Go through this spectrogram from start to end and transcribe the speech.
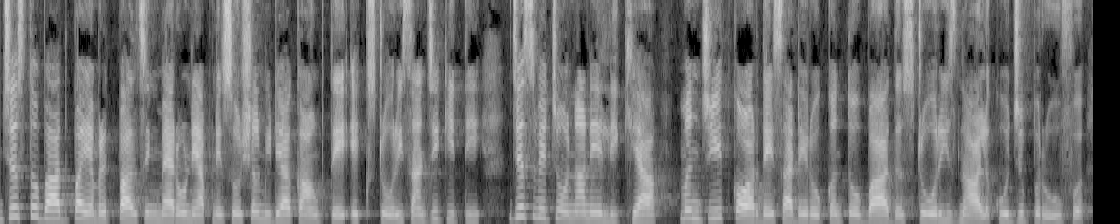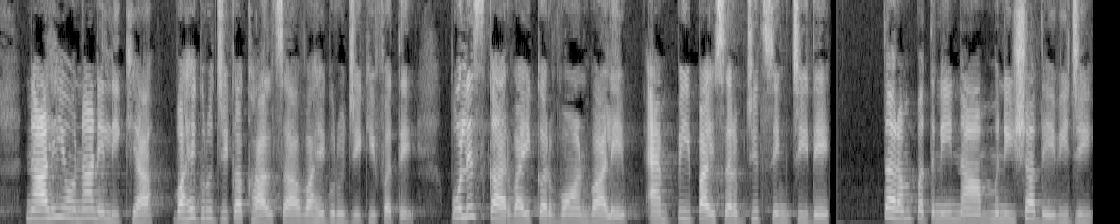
ਜਿਸ ਤੋਂ ਬਾਅਦ ਭਾਈ ਅੰਮ੍ਰਿਤਪਾਲ ਸਿੰਘ ਮਹਿਰੋ ਨੇ ਆਪਣੇ ਸੋਸ਼ਲ ਮੀਡੀਆ ਅਕਾਊਂਟ ਤੇ ਇੱਕ ਸਟੋਰੀ ਸਾਂਝੀ ਕੀਤੀ, ਜਿਸ ਵਿੱਚ ਉਹਨਾਂ ਨੇ ਲਿਖਿਆ, ਮਨਜੀਤ ਕੌਰ ਦੇ ਸਾਡੇ ਰੋਕਣ ਤੋਂ ਬਾਅਦ ਸਟੋਰੀਜ਼ ਨਾਲ ਕੁਝ ਪ੍ਰੂਫ ਨਾਲ ਹੀ ਉਹਨਾਂ ਨੇ ਲਿਖਿਆ, ਵਾਹਿਗੁਰੂ ਜੀ ਕਾ ਖਾਲਸਾ, ਵਾਹਿਗੁਰੂ ਜੀ ਕੀ ਫਤਿਹ। ਪੁਲਿਸ ਕਾਰਵਾਈ ਕਰਵਾਉਣ ਵਾਲੇ ਐਮਪੀ ਭਾਈ ਸਰਬਜੀਤ ਸਿੰਘ ਜੀ ਦੇ ਧਰਮ ਪਤਨੀ ਨਾਮ ਮਨੀਸ਼ਾ ਦੇਵੀ ਜੀ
